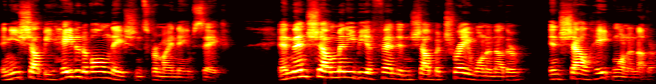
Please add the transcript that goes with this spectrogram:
and ye shall be hated of all nations for my name's sake. And then shall many be offended, and shall betray one another, and shall hate one another.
